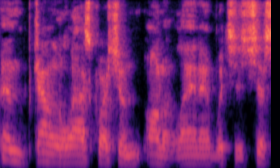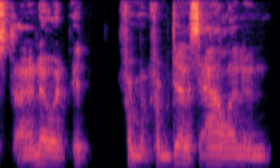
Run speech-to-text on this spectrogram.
And kind of the last question on Atlanta, which is just I know it, it from from Dennis Allen and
